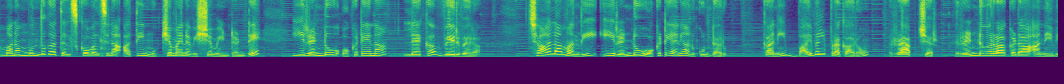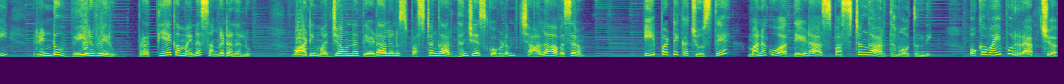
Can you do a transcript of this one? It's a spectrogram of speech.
మనం ముందుగా తెలుసుకోవలసిన అతి ముఖ్యమైన విషయం ఏంటంటే ఈ రెండూ ఒకటేనా లేక వేర్వేరా? చాలామంది ఈ రెండూ ఒకటే అని అనుకుంటారు. కానీ బైబిల్ ప్రకారం ర్యాప్చర్ రెండవ రాకడా అనేవి రెండు వేరువేరు ప్రత్యేకమైన సంఘటనలు. వాటి మధ్య ఉన్న తేడాలను స్పష్టంగా అర్థం చేసుకోవడం చాలా అవసరం. ఈ పట్టిక చూస్తే మనకు ఆ తేడా స్పష్టంగా అర్థమవుతుంది. ఒకవైపు ర్యాప్చర్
